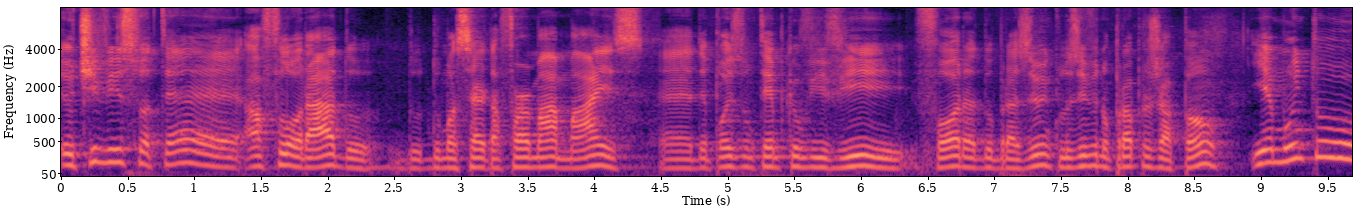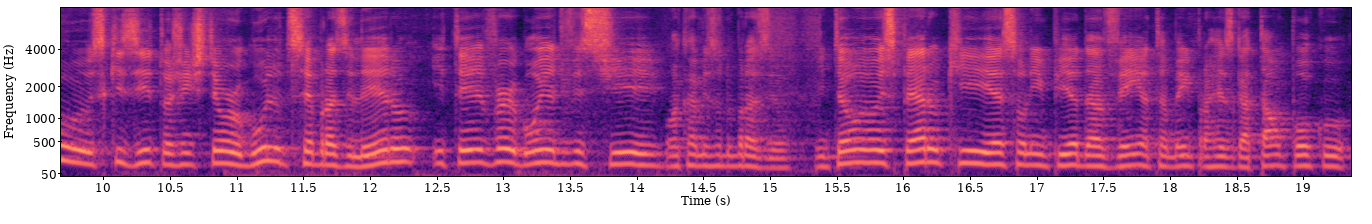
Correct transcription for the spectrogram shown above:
Eu tive isso até aflorado do- de uma certa forma a mais, é, depois de um tempo que eu vivi fora do Brasil, inclusive no próprio Japão. E é muito esquisito a gente ter orgulho de ser brasileiro e ter vergonha de vestir uma camisa do Brasil. Então eu espero que essa Olimpíada venha também para resgatar um pouco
